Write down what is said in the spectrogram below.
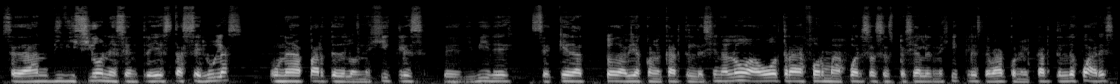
Se dan divisiones entre estas células. Una parte de los mexicles se divide, se queda todavía con el cártel de Sinaloa, otra forma fuerzas especiales mexicles, se va con el cártel de Juárez,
